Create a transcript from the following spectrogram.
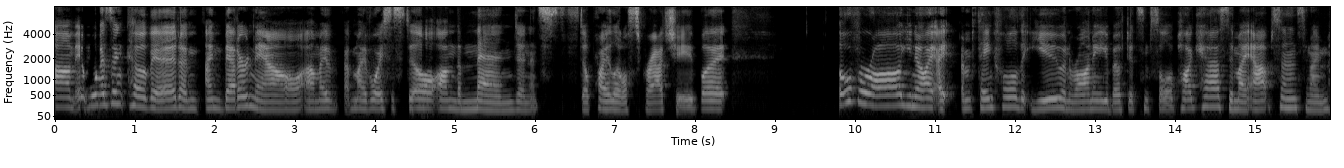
Um, it wasn't COVID. I'm I'm better now. Um, my my voice is still on the mend and it's still probably a little scratchy, but overall, you know, I, I, am thankful that you and Ronnie, you both did some solo podcasts in my absence. And I'm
